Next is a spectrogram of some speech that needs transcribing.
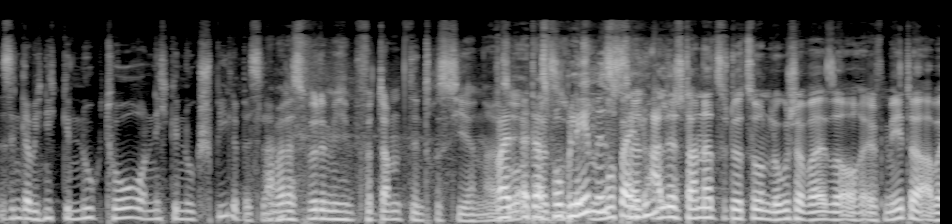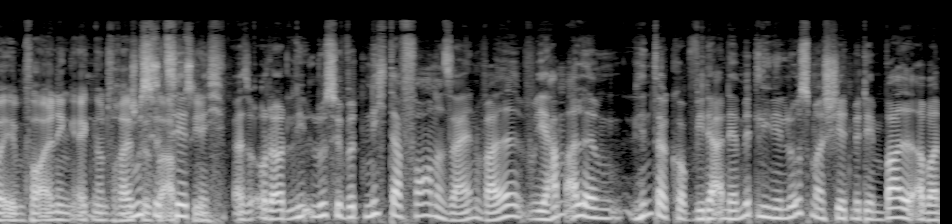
sind, glaube ich, nicht genug Tore und nicht genug Spiele bislang. Aber das würde mich verdammt interessieren. Also, Weil das also Problem ist bei halt alle Standardsituationen, logischerweise auch Elfmeter, aber eben vor allen Dingen Ecken und Freistöße zählt nicht also oder Lucio wird nicht da vorne sein, weil wir haben alle im Hinterkopf, wie der an der Mittellinie losmarschiert mit dem Ball, aber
